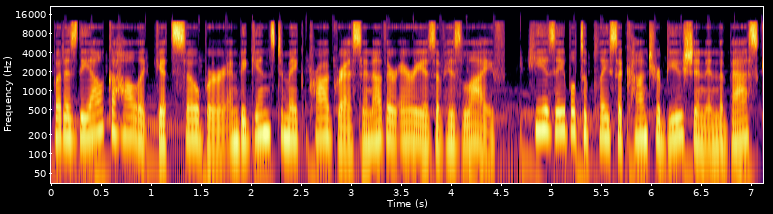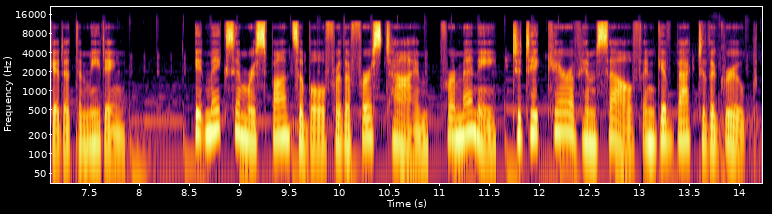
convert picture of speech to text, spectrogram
but as the alcoholic gets sober and begins to make progress in other areas of his life, he is able to place a contribution in the basket at the meeting. It makes him responsible for the first time, for many, to take care of himself and give back to the group.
